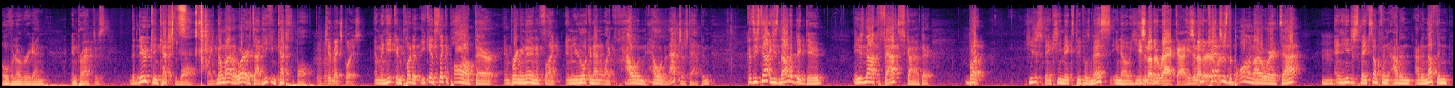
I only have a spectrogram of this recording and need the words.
over and over again in practice. The dude can catch the ball. Like no matter where it's at, he can catch the ball. Kid makes plays. I mean, he can put it. He can stick a paw up there and bring it in. It's like, and you're looking at it like, how in the hell did that just happen? Because he's not. He's not a big dude. He's not the fastest guy out there, but he just makes he makes people miss. You know, he, He's another he, rack guy. He's another. He catches the ball no matter where it's at, mm-hmm. and he just makes something out of out of nothing.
